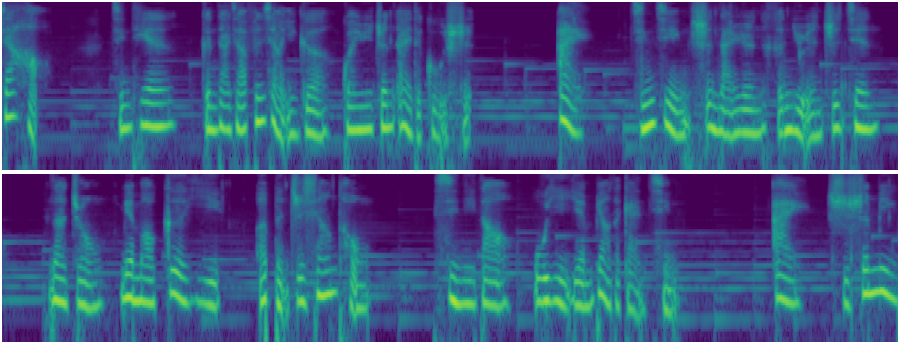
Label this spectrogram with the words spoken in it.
家好，今天跟大家分享一个关于真爱的故事。爱仅仅是男人和女人之间那种面貌各异而本质相同、细腻到无以言表的感情。爱使生命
